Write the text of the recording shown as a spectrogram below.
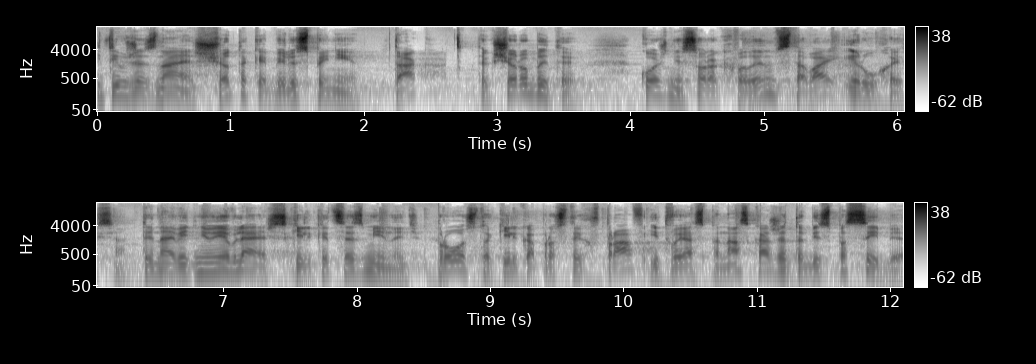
і ти вже знаєш, що таке біль у спині. Так? Так що робити? Кожні 40 хвилин вставай і рухайся. Ти навіть не уявляєш, скільки це змінить. Просто кілька простих вправ, і твоя спина скаже тобі спасибі.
